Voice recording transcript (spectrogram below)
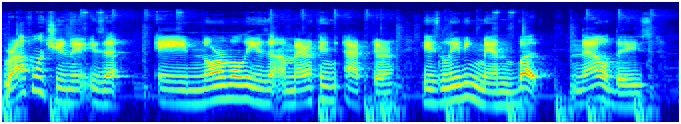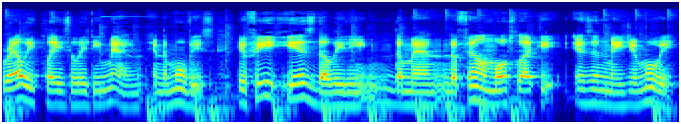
Ralph Macchino is a, a normally is an American actor. He's leading man, but nowadays rarely plays leading man in the movies. If he is the leading the man, the film most likely isn't major movie.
